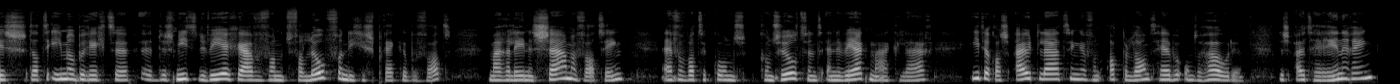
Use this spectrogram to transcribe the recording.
is dat de e-mailberichten uh, dus niet de weergave van het verloop van die gesprekken bevat, maar alleen een samenvatting en van wat de cons consultant en de werkmakelaar ieder als uitlatingen van appellant hebben onthouden. Dus uit herinnering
